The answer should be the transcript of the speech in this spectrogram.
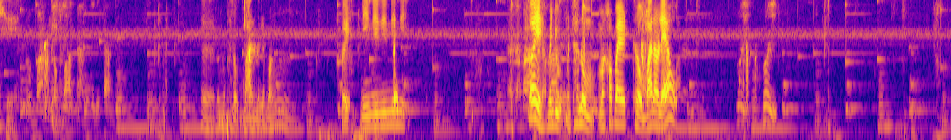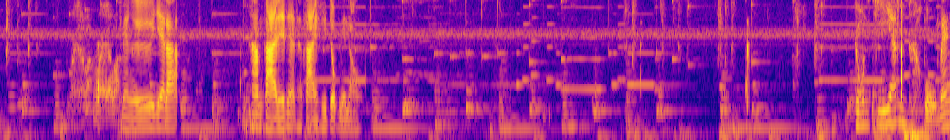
เค หลบบ้านลเด็กงบ้าบ้านนหนันั่งงอยู่ด้วยกันเออ ต้องมาถล่มบ้านมันแล้วมั้ง เฮ้ย นี่นี่นี่นี่นี่เฮ้ย มันอยู่ มันถล่มมันเข้าไปถล่มบ้านเราแล้ว เฮ้ยเฮ้ยไหวแล้วว่ะไหวแล้วอะแม่งเอ้ยแย่ละ ห้ามตายเลยเนี่ย ถ้าตายคือจบเลยเรา โดนเกรียนโหแม่ง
